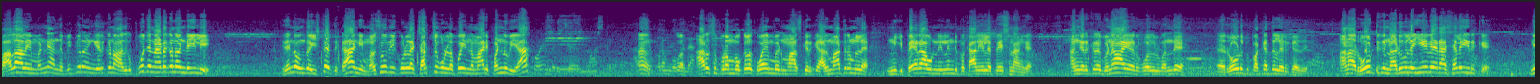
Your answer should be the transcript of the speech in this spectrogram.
பாலாலயம் பண்ணி அந்த விக்கிரம் இங்க இருக்கணும். அதுக்கு பூஜை நடக்கணும் டெய்லி. இது என்ன உங்க இஷ்டத்துக்கா? நீ மசூதிக்குள்ள சர்ச்சுக்குள்ள போய் இந்த மாதிரி பண்ணுவியா கோயம்பேடு மாஸ்க் ஆ, புறம்போக்கில் அரசு புறம்போக்கில். கோயம்பேடு மாஸ்க் இருக்கு. அது மாத்திரம் இல்ல இன்னைக்கு பேராவூர்னிலேருந்து இப்ப காலையில பேசினாங்க. அங்க இருக்கிற விநாயகர் கோவில் வந்து ரோடுக்கு பக்கத்துல இருக்குது. ஆனா ரோட்டுக்கு நடுவுலயே வேற சிலை இருக்கு. நீ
